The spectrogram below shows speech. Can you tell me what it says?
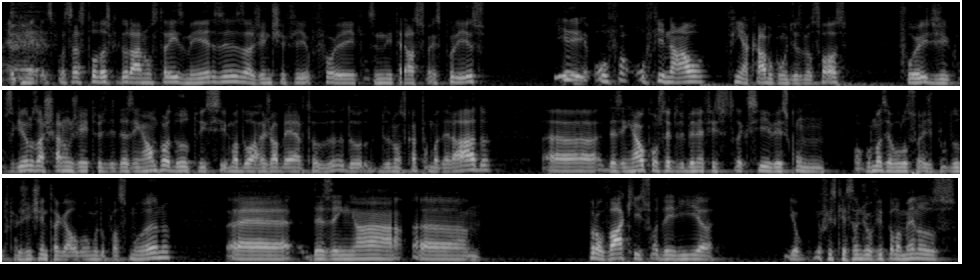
É, esse processo todo acho que duraram uns três meses. A gente foi fazendo interações por isso. E o, o final, fim a como diz meu sócio, foi de conseguirmos achar um jeito de desenhar um produto em cima do arranjo aberto do, do, do nosso cartão moderado, ah, desenhar o conceito de benefícios flexíveis com algumas evoluções de produto que a gente entregar ao longo do próximo ano, eh, desenhar, ah, provar que isso aderia, e eu, eu fiz questão de ouvir pelo menos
